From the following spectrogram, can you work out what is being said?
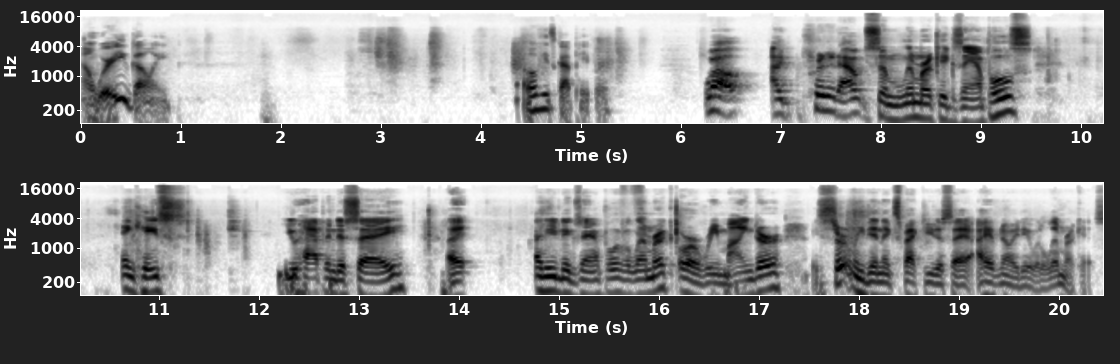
now. Where are you going? Oh, he's got paper. Well, I printed out some limerick examples in case you happen to say, I, I need an example of a limerick or a reminder. I certainly didn't expect you to say, I have no idea what a limerick is.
